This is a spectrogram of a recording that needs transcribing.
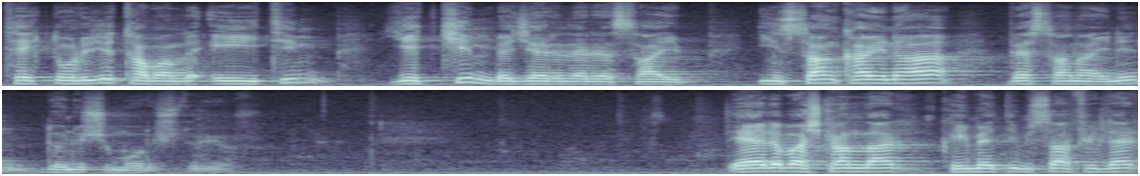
teknoloji tabanlı eğitim, yetkin becerilere sahip insan kaynağı ve sanayinin dönüşümü oluşturuyor. Değerli başkanlar, kıymetli misafirler,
